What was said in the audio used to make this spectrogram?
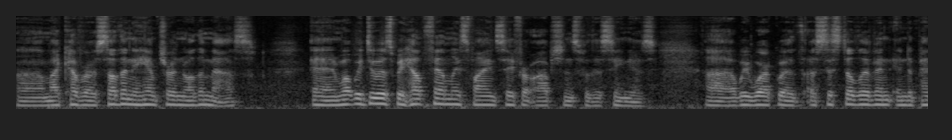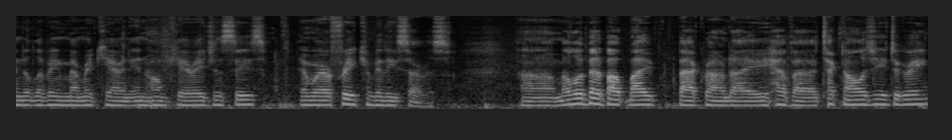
Um, I cover southern New Hampshire and northern Mass. And what we do is we help families find safer options for their seniors. Uh, we work with assisted living, independent living, memory care, and in home care agencies, and we're a free community service. Um, a little bit about my background I have a technology degree,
